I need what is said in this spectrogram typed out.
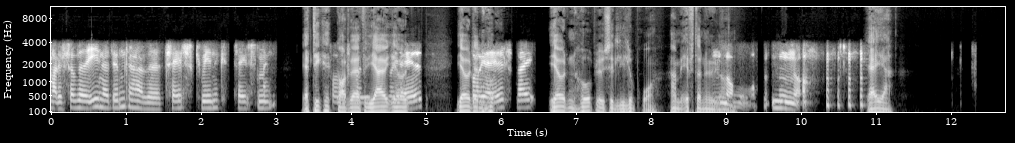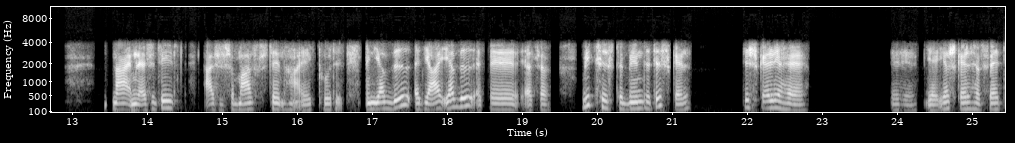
Har det så været en af dem, der har været talskvinde, talsmand? Ja, det kan For- godt være, for- fordi jeg, jeg, jeg, jeg, er den, tre? jeg er jo den håbløse lillebror, ham efternøleren. Nå. Nå. Ja, ja. Nej, men altså, det, altså, så meget forstand har jeg ikke på det. Men jeg ved, at jeg, jeg ved, at øh, altså, mit testamente, det skal. Det skal jeg have. Øh, ja, jeg skal have fat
